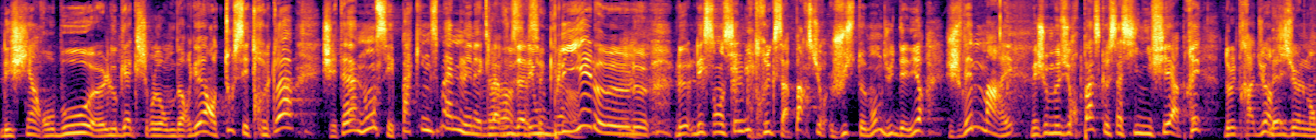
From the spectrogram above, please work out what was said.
les chiens robots, euh, le gag sur le hamburger, tous ces trucs-là, j'étais là, non, c'est pas Kingsman, les mecs, là, Non, vous avez oublié le- le- le- l'essentiel du truc, ça part sur justement du délire, je vais me marrer, mais je mesure pas ce que ça signifiait après de le traduire Mais visuellement.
